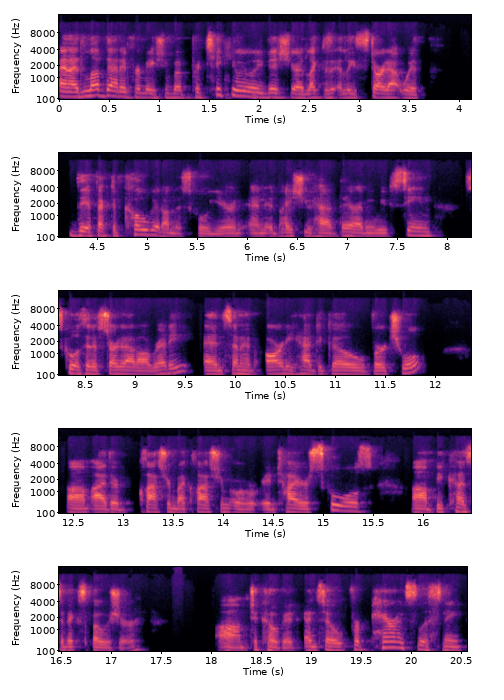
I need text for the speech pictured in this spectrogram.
And I'd love that information, but particularly this year, I'd like to at least start out with the effect of COVID on the school year and, and advice you have there. I mean, we've seen schools that have started out already, and some have already had to go virtual, um, either classroom by classroom or entire schools uh, because of exposure um, to COVID. And so, for parents listening,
